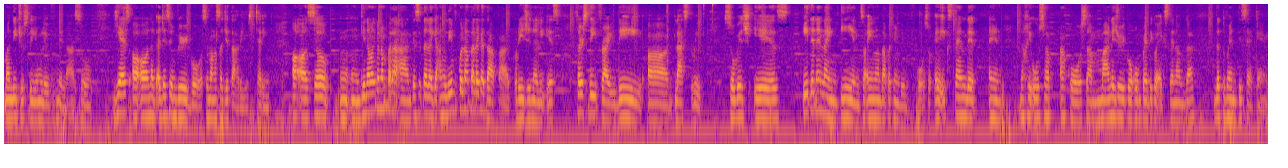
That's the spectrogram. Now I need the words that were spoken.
Monday, Tuesday yung live nila. So, yes, oo, nag-adjust yung Virgo sa mga Sagittarius. Charing. Oo, so, mm ginawan ko ng paraan kasi talaga, ang leave ko lang talaga dapat originally is Thursday, Friday uh, last week. So, which is 18 and 19. So, ayun lang dapat yung leave ko. So, eh, extended and nakiusap ako sa manager ko kung pwede ko extend hanggang the 22nd.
